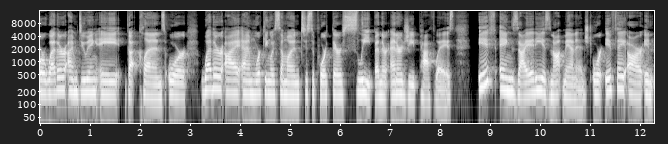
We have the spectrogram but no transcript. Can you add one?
or whether I'm doing a gut cleanse or whether I am working with someone to support their sleep and their energy pathways, if anxiety is not managed or if they are in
